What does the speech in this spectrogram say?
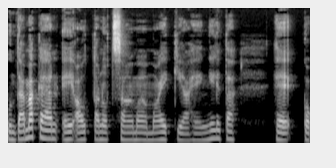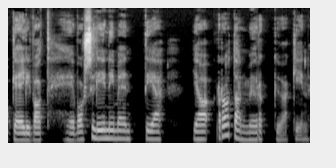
Kun tämäkään ei auttanut saamaan Maikia hengiltä, he kokeilivat hevosliinimenttiä ja rotan myrkkyäkin.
